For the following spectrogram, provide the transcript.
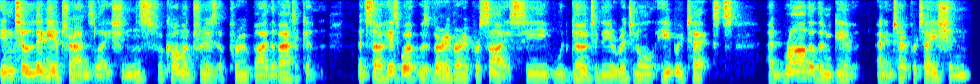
interlinear translations for commentaries approved by the Vatican, and so his work was very very precise. He would go to the original Hebrew texts, and rather than give an interpretation,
